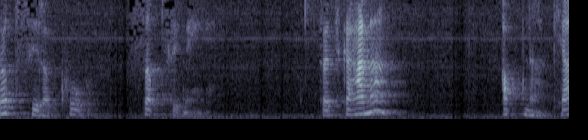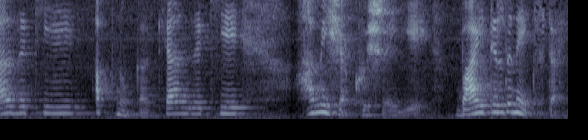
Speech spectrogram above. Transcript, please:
रब से रखो सबसे नहीं। सच कहा ना? अपना ख्याल रखिए, अपनों का ख्याल रखिए, हमेशा खुश रहिए। Bye till the next time.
